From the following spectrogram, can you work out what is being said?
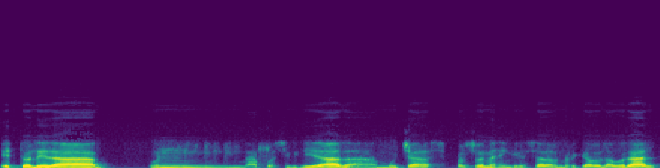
esto le da una posibilidad a muchas personas de ingresar al mercado laboral,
